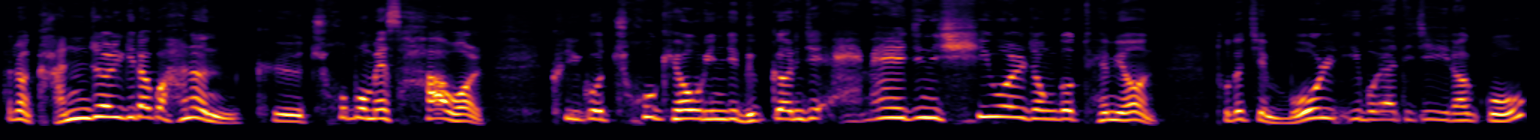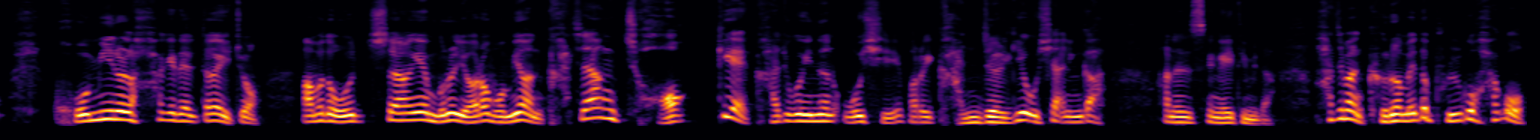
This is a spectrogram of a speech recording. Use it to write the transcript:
하지만 간절기라고 하는 그 초봄의 4월 그리고 초겨울인지 늦가을인지 애매해진 10월 정도 되면 도대체 뭘 입어야 되지라고 고민을 하게 될 때가 있죠. 아마도 옷장의 문을 열어보면 가장 적 쉽게 가지고 있는 옷이 바로 이 간절기 옷이 아닌가 하는 생각이 듭니다. 하지만 그럼에도 불구하고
